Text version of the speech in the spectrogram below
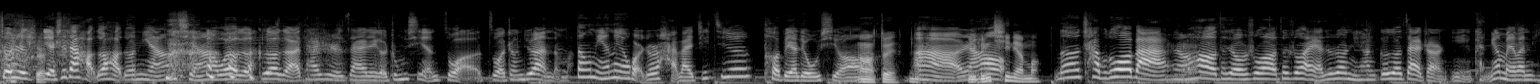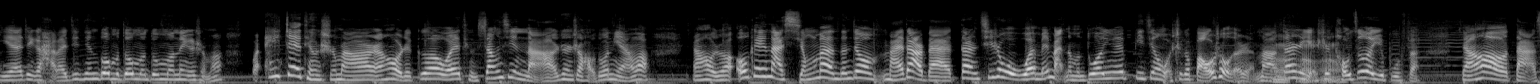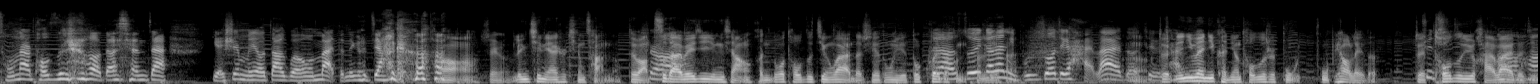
就是是也是在好多好多年前啊，我有个哥哥，他是在这个中信做做证券的嘛。当年那会儿就是海外基金特别流行啊，对，啊，你然后零七年吗？那差不多吧。然后他就说，他说，哎呀，他说你看哥哥在这儿，你肯定没问题。这个海外基金多么多么多么那个什么，我说哎这挺时髦儿。然后我这哥我也挺相信的啊，认识好多年了。然后我说 OK，那行吧，咱就买点儿呗。但是其实我我也没买那么多，因为毕竟我是个保守的人嘛。嗯但是也是投资了一部分。然后打从那儿投资之后到现在，也是没有到过我买的那个价格。啊啊，这个零七年是挺惨的，对吧？次贷危机影响很多投资境外的这些东西都亏对啊得很，，所以刚才你不是说这个海外的这个产，品？因为你肯定投资是股股票类的，对投资于海外的基金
